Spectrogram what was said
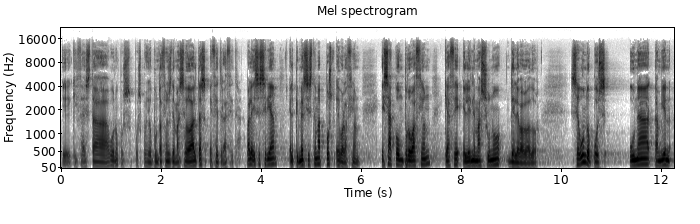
eh, quizá está, bueno, pues, pues poniendo puntuaciones demasiado altas, etcétera, etcétera. ¿Vale? Ese sería el primer sistema post-evaluación, esa comprobación que hace el N más 1 del evaluador. Segundo, pues una, también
